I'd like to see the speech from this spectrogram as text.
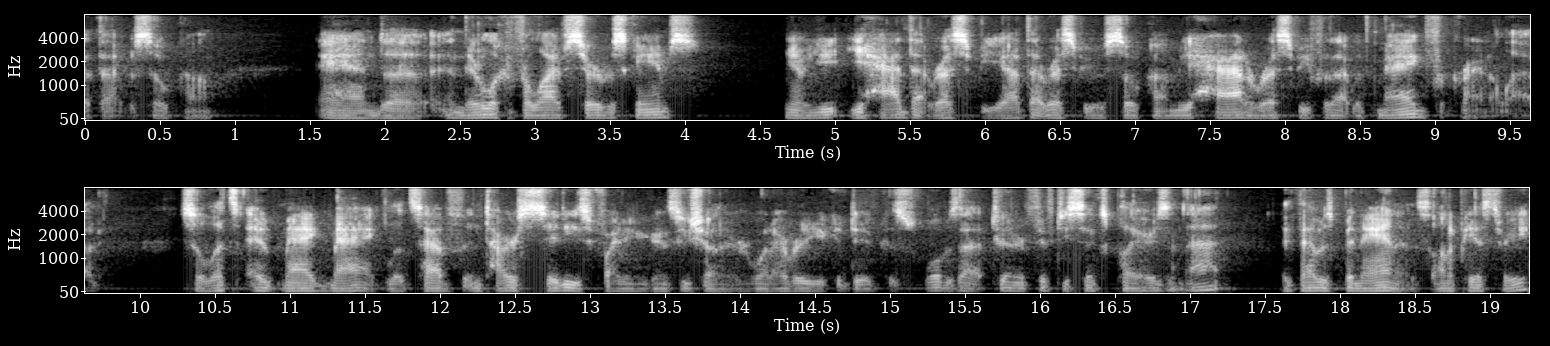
at that with SOCOM, and uh, and they're looking for live service games. You know, you, you had that recipe. You had that recipe with SOCOM. You had a recipe for that with Mag for crying out loud. So let's out mag mag. Let's have entire cities fighting against each other or whatever you could do. Because what was that? 256 players in that? Like that was bananas on a PS3.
